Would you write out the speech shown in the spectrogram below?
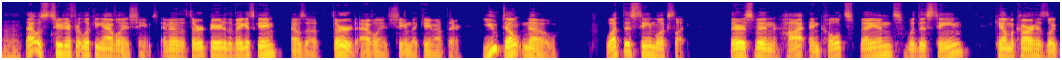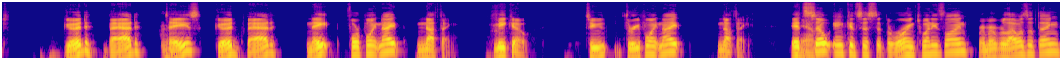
Mm-hmm. That was two different looking Avalanche teams. And in the third period of the Vegas game, that was a third Avalanche team that came out there. You don't know what this team looks like. There's been hot and cold spans with this team. Cale Makar has looked good, bad. Mm-hmm. Toews, good, bad. Nate, four point night, nothing. Mikko, two, three point night, nothing. It's yeah. so inconsistent. The Roaring Twenties line, remember that was a thing?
